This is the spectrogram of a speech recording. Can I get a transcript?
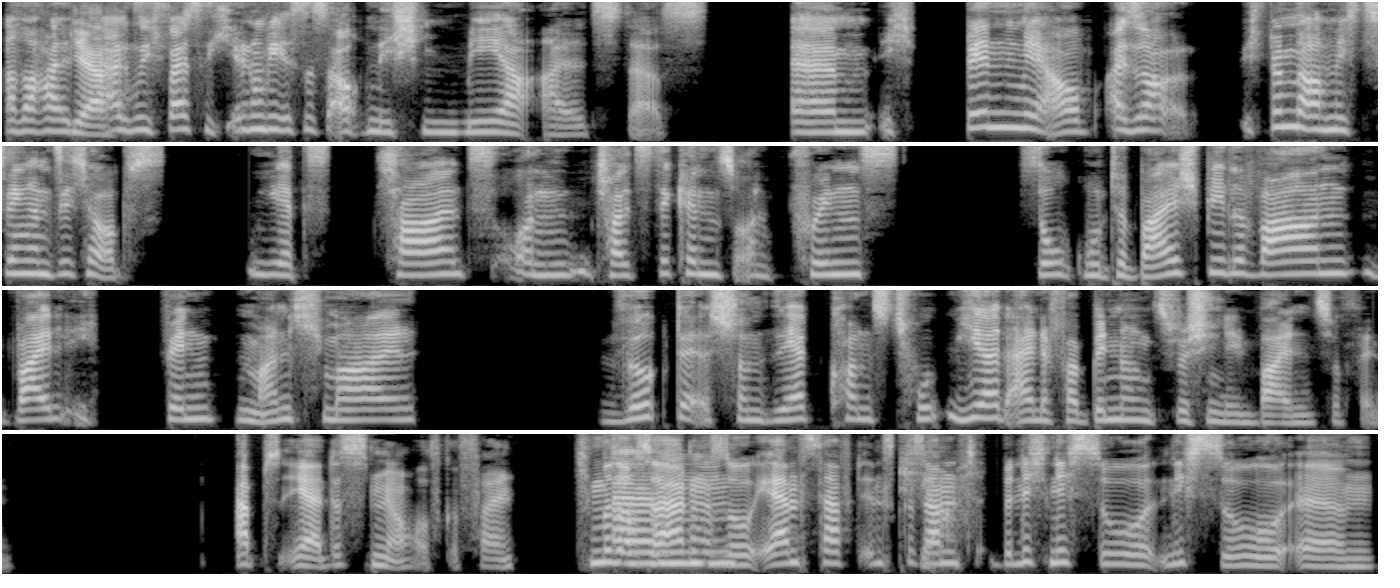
aber halt, Ja. also ich weiß nicht, irgendwie ist es auch nicht mehr als das. Ähm, ich bin mir auch, also ich bin mir auch nicht zwingend sicher, ob es jetzt Charles und Charles Dickens und Prince so gute Beispiele waren, weil ich finde, manchmal wirkte es schon sehr konstruiert, eine Verbindung zwischen den beiden zu finden. Abs ja, das ist mir auch aufgefallen. Ich muss auch sagen, Ähm, so ernsthaft ja. insgesamt bin ich nicht so nicht so, ähm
